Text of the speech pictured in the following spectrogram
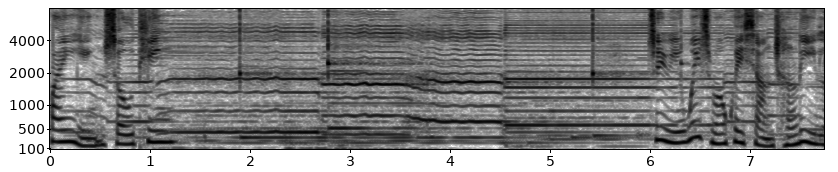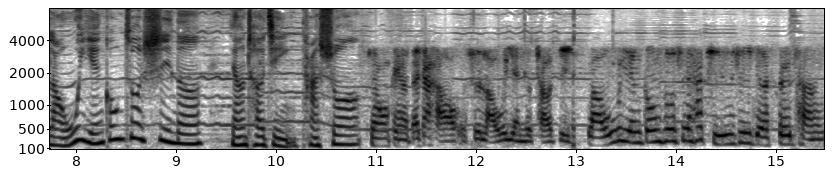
欢迎收听。至于为什么会想成立老屋檐工作室呢？杨朝景他说：“听众朋友，大家好，我是老屋檐的朝景。老屋檐工作室，它其实是一个非常。”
